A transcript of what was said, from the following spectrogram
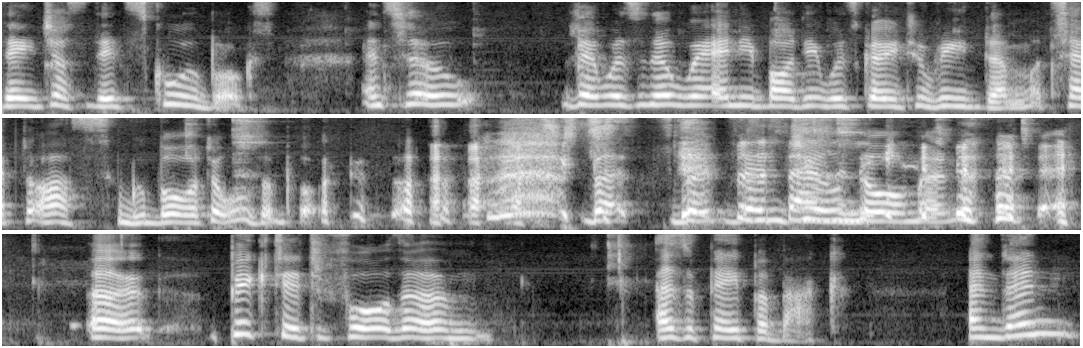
They just did school books. And so there was no way anybody was going to read them except us who bought all the books. but but For the then Jill. Norman uh, picked it for the as a paperback. And then,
